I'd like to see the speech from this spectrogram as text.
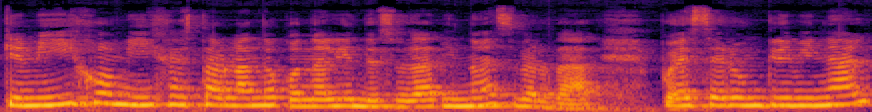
que mi hijo o mi hija está hablando con alguien de su edad y no es verdad. Puede ser un criminal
